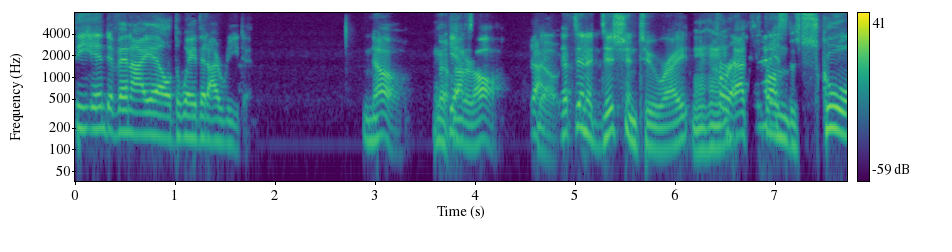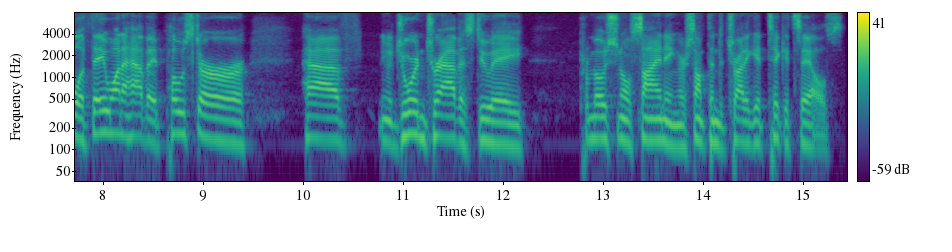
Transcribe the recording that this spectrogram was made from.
the end of NIL the way that I read it. No, no, yes. not at all. No, that's in addition to right. Mm-hmm. Correct. That's from the school. If they want to have a poster or have you know Jordan Travis do a promotional signing or something to try to get ticket sales,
